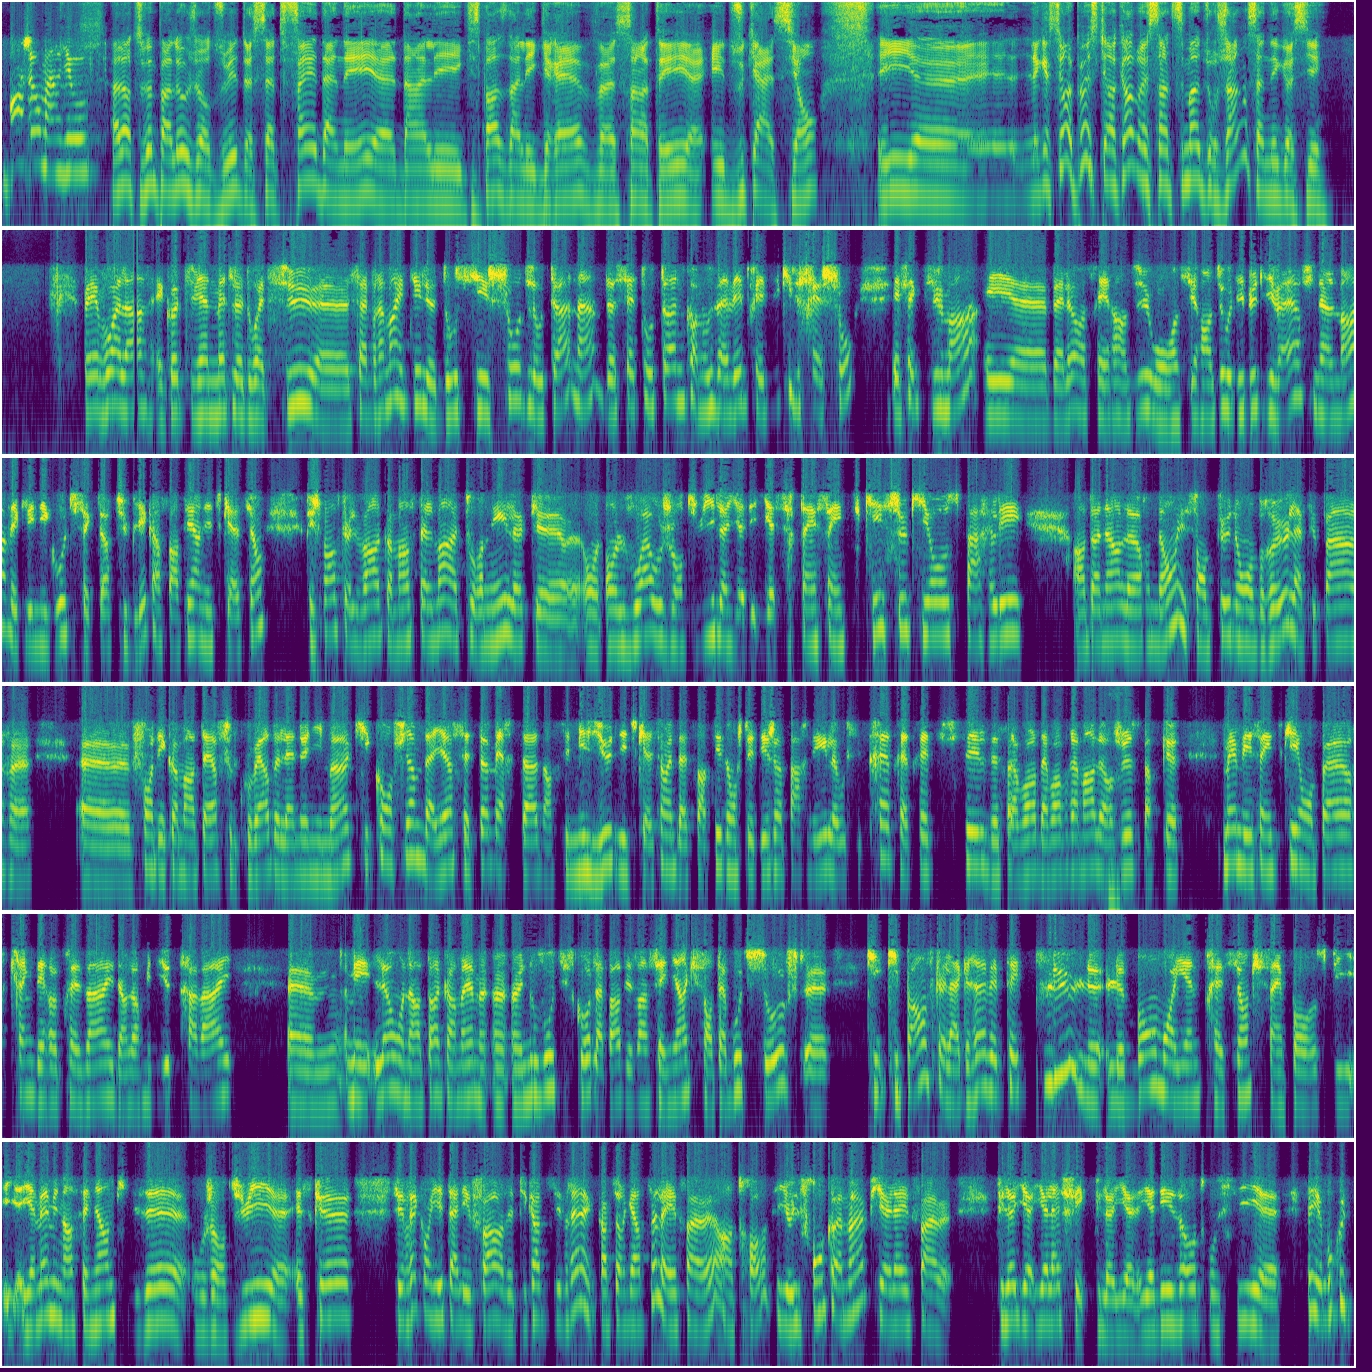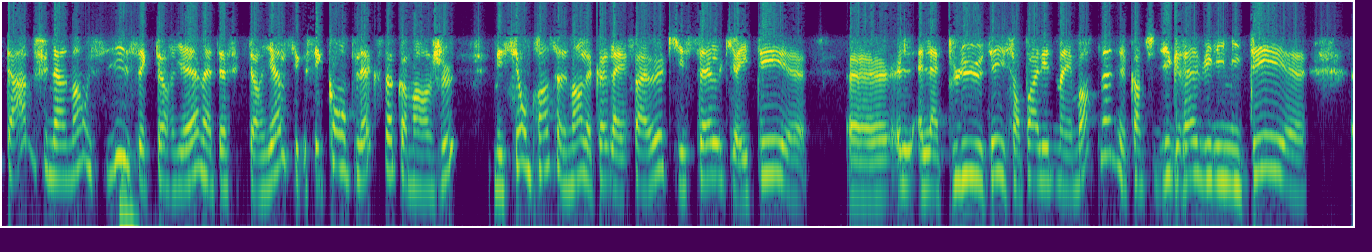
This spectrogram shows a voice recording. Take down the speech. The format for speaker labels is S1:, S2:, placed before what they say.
S1: Bonjour Mario.
S2: Alors, tu veux me parler aujourd'hui de cette fin d'année euh, dans les qui se passe dans les grèves euh, santé, euh, éducation. Et la question un peu, est-ce qu'il y a encore un sentiment d'urgence à négocier?
S1: Ben voilà, écoute, tu viens de mettre le doigt dessus. Euh, ça a vraiment été le dossier chaud de l'automne, hein, de cet automne qu'on nous avait prédit qu'il serait chaud, effectivement. Et euh, ben là, on serait rendu ou on s'est rendu au début de l'hiver finalement avec les négos du secteur public en santé, en éducation. Puis je pense que le vent commence tellement à tourner là, que euh, on, on le voit aujourd'hui. Là, il y, a des- il y a certains syndiqués, ceux qui osent parler en donnant leur nom, ils sont peu nombreux. La plupart euh, euh, font des commentaires sous le couvert de l'anonymat, qui confirment d'ailleurs cette omerta dans ces milieux de l'éducation et de la santé dont je t'ai déjà parlé, là où c'est très, très, très difficile de savoir, d'avoir vraiment leur juste parce que même les syndiqués ont peur, craignent des représailles dans leur milieu de travail. Euh, mais là, on entend quand même un, un nouveau discours de la part des enseignants qui sont à bout de souffle, euh, qui, qui pensent que la grève est peut-être plus le, le bon moyen de pression qui s'impose. Puis il y a même une enseignante qui disait aujourd'hui, euh, est-ce que c'est vrai qu'on y est allé fort. là. Puis quand c'est vrai, quand tu regardes ça, la FAE, entre autres, il y a eu le Front commun, puis il y a la FAE. Puis là, il y a, il y a la FIC, puis là, il y a, il y a des autres aussi. euh, il y a beaucoup de tables, finalement, aussi, sectorielles, intersectorielles. C'est, complexe, ça, comme enjeu. Mais si on prend seulement le cas de la FAE, qui est celle qui a été euh, euh, la plus, tu sais, ils sont pas allés de main morte, là. Quand tu dis grève illimitée, euh,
